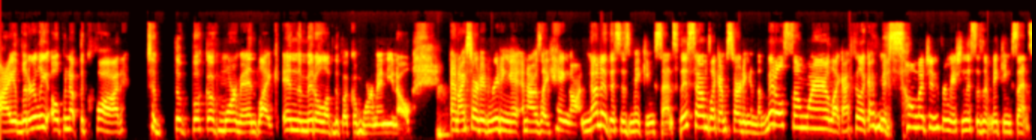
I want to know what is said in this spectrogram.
I literally opened up the quad to the Book of Mormon, like in the middle of the Book of Mormon, you know. And I started reading it and I was like, hang on, none of this is making sense. This sounds like I'm starting in the middle somewhere. Like I feel like I've missed so much information. This isn't making sense.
